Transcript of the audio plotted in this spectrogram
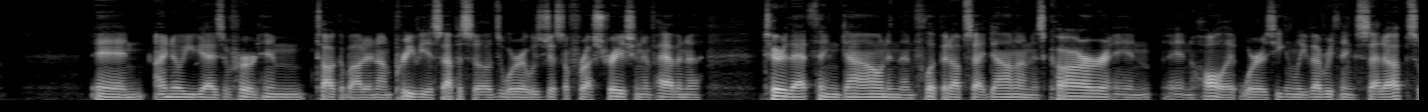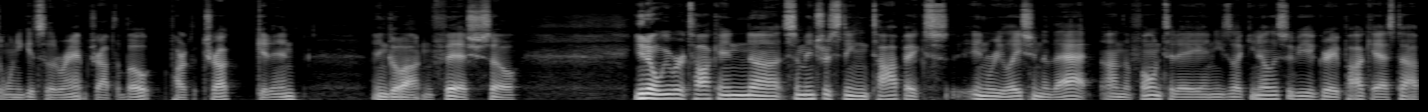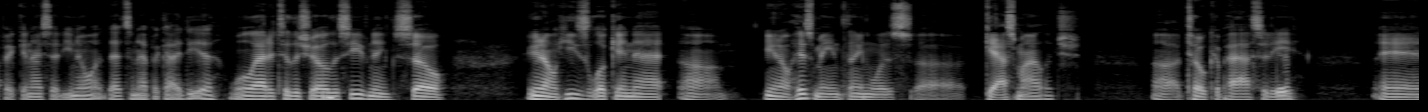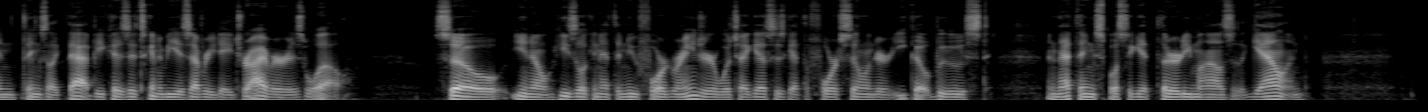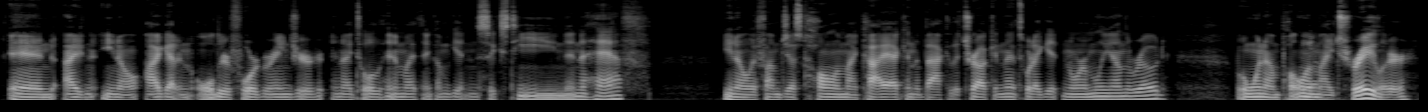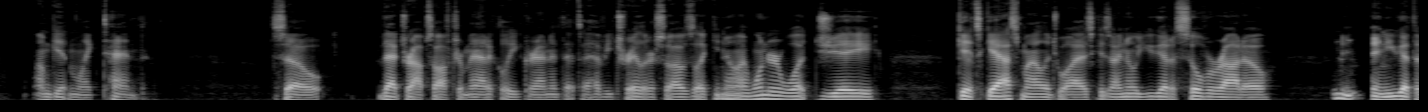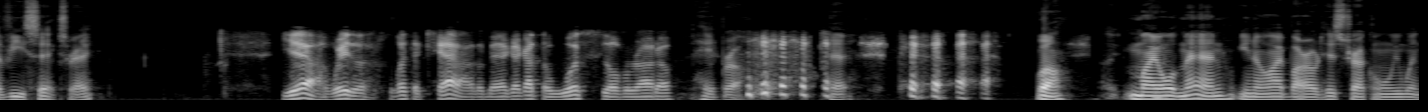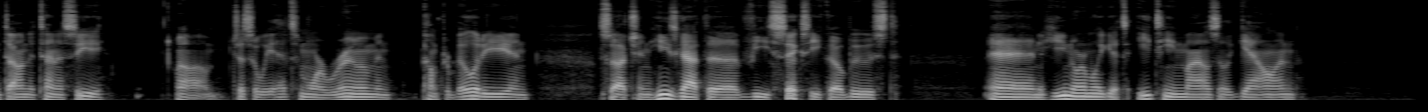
And I know you guys have heard him talk about it on previous episodes where it was just a frustration of having to tear that thing down and then flip it upside down on his car and and haul it whereas he can leave everything set up so when he gets to the ramp drop the boat park the truck get in and go out and fish so you know we were talking uh, some interesting topics in relation to that on the phone today and he's like you know this would be a great podcast topic. And i said you know what? That's an epic idea. We'll add it to the show this evening. So you know he's looking at um, you know, his main thing was uh, gas mileage, uh, tow capacity, and things like that because it's going to be his everyday driver as well. So, you know, he's looking at the new Ford Ranger, which I guess has got the four cylinder EcoBoost, and that thing's supposed to get 30 miles to the gallon. And I, you know, I got an older Ford Ranger, and I told him I think I'm getting 16 and a half you know, if I'm just hauling my kayak in the back of the truck, and that's what I get normally on the road. But when I'm pulling Yeah. my trailer, I'm getting like 10. So that drops off dramatically. Granted, that's a heavy trailer. So I was like, you know, I wonder what Jay gets gas mileage wise, because I know you got a Silverado and you got the V6, right? Yeah, way to let the cat out of the bag. I got the wuss Silverado. Hey, bro. Hey. Well, my old man, you know, I borrowed his truck when we went down to Tennessee, um, just so we had some more room and comfortability and such. And he's got the V6 EcoBoost, and he normally gets 18 miles a gallon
